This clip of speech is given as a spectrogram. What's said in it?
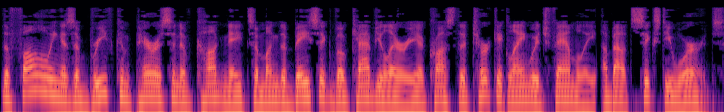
The following is a brief comparison of cognates among the basic vocabulary across the Turkic language family about 60 words.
